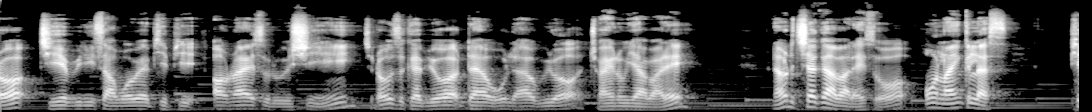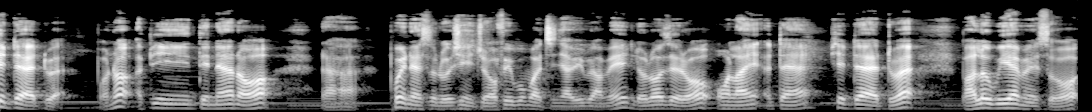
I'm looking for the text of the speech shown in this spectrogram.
တော့ GAPD စာမေးပွဲပဲဖြစ်ဖြစ်အောင်နားရဆိုလို့ရှိရင်ကျွန်တော်စကားပြောအတန်းကိုလာပြီးတော့ join လုပ်ရပါတယ်နောက်တစ်ချက်ကပါလဲဆိုတော့ online class ဖြစ်တဲ့အတွက်ပေါ့နော်အပြင်သင်တန်းတော့ဒါဖွင့်နေဆိုလို့ရှိရင်ကျွန်တော် Facebook မှာကြီးညာပေးပါမယ်လောလောဆယ်တော့ online အတန်းဖြစ်တဲ့အတွက်ဘာလုပ်ပေးရမလဲဆိုတော့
